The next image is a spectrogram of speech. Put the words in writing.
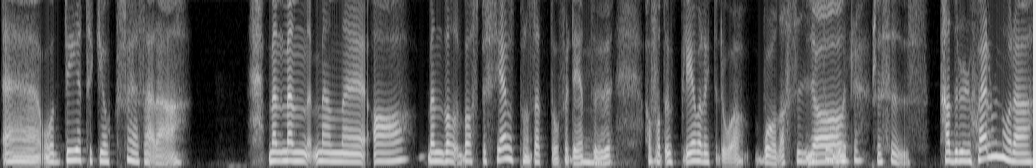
ja. Eh, och det tycker jag också är så här... äh, Men, men, men eh, ja, men vad, vad speciellt på något sätt då för det att du har fått uppleva lite då båda sidor. ja, precis. Hade du själv några,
